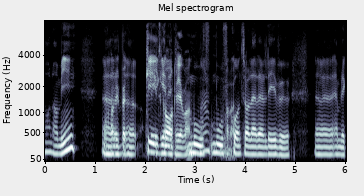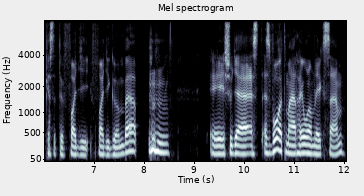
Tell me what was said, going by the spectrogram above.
valami. Amiben két karja van. Move, move controllerrel lévő uh, emlékeztető fagyi, fagyi gömbbe. és ugye ez, ez volt már, ha jól emlékszem,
